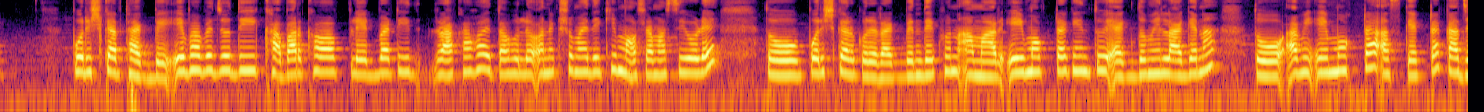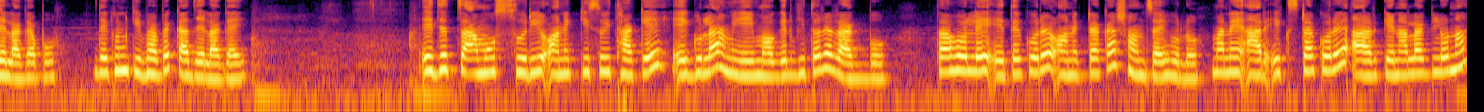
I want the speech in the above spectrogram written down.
পরিষ্কার থাকবে। এভাবে যদি খাবার খাওয়া প্লেট বাটি রাখা হয়, তাহলে অনেক সময় দেখি মশামাছি ওড়ে। তো পরিষ্কার করে রাখবেন। দেখুন, আমার এই মগটা কিন্তু একদমই লাগে না। তো আমি এই মগটা আজকে একটা কাজে লাগাবো। দেখুন কীভাবে কাজে লাগাই। এই যে চামচ, ছুরি, অনেক কিছুই থাকে। এইগুলা আমি এই মগের ভিতরে রাখব। তাহলে এতে করে অনেক টাকা সঞ্চয় হলো। মানে আর এক্সট্রা করে আর কেনা লাগল না।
